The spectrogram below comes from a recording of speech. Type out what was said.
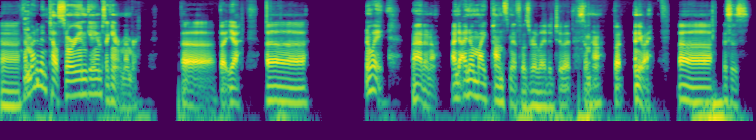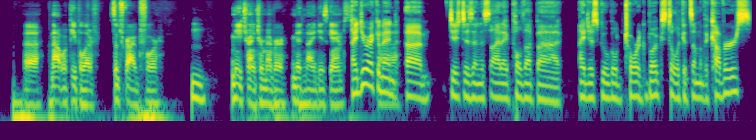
Uh, that might have been Talsorian games. I can't remember. Uh, but yeah. Uh, no, wait. I don't know. I, I, know Mike Pondsmith was related to it somehow. But anyway, uh, this is uh, not what people are subscribed for. Mm. Me trying to remember mid 90s games. I do recommend, um, just as an aside, I pulled up, I just Googled Torg books to look at some of the covers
